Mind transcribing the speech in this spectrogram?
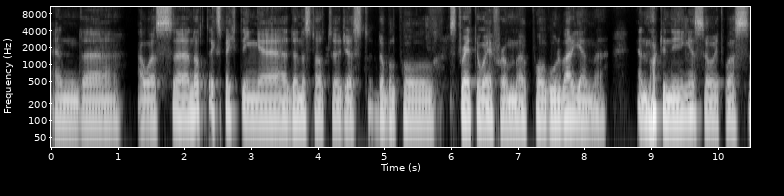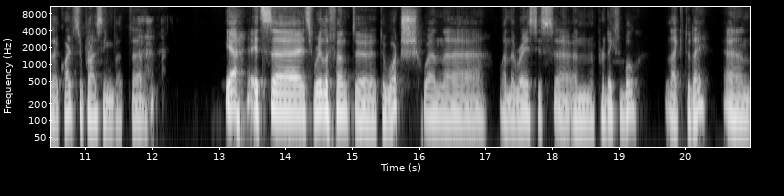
and uh, I was not expecting uh, Dønnestad to just double pole straight away from Paul Golberg and and Martin Nyenget, so it was uh, quite surprising. But uh, yeah, it's uh, it's really fun to to watch when uh, when the race is uh, unpredictable like today, and,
